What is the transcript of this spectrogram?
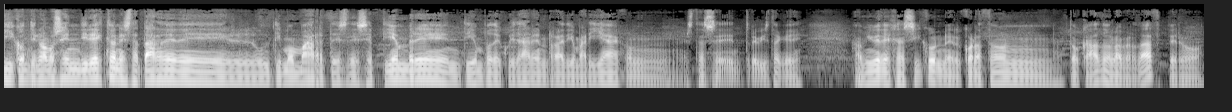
Y continuamos en directo en esta tarde del último martes de septiembre, en tiempo de cuidar en Radio María, con esta se- entrevista que a mí me deja así con el corazón tocado, la verdad, pero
